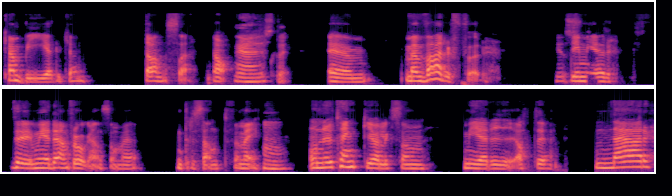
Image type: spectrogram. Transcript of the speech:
kan be, du kan dansa. Ja. ja just det. Ehm, men varför? Just. Det är, mer, det är mer den frågan som är intressant för mig. Mm. Och nu tänker jag liksom mer i att det, när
